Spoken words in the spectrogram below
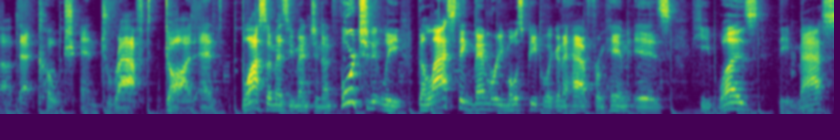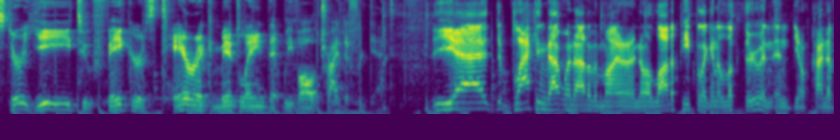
uh, that coach and draft god and Blossom, as you mentioned. Unfortunately, the lasting memory most people are going to have from him is he was the Master Yi to Faker's Taric mid lane that we've all tried to forget. Yeah, blacking that one out of the mind. I know a lot of people are going to look through and, and, you know, kind of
